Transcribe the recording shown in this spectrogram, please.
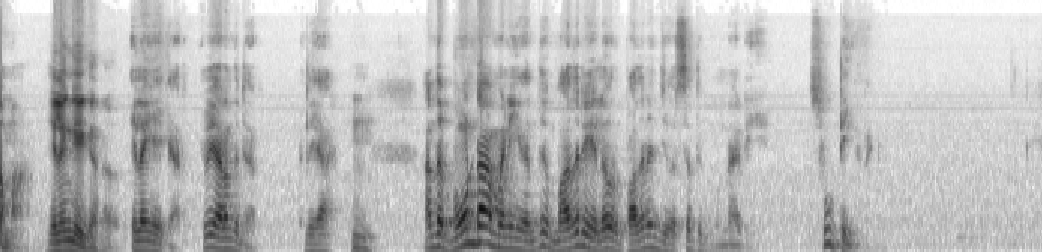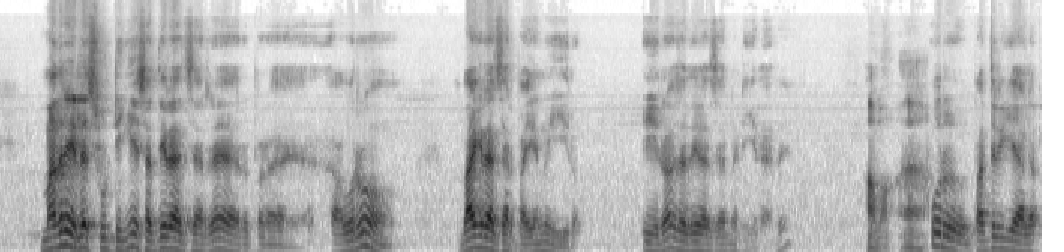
ஆமாம் இலங்கைக்காரர். இலங்கைக்கார் இவர் இறந்துட்டார். இல்லையா? அந்த போண்டா மணி வந்து மதுரையில் ஒரு பதினஞ்சு வருஷத்துக்கு முன்னாடி ஷூட்டிங் நடக்கும் மதுரையில் ஷூட்டிங்கு சத்யராஜ் சார் ஒரு பட அவரும் பாக்யராஜ் சார் பையனும் ஹீரோ ஹீரோ சத்யராஜ் சார் நடிக்கிறாரு. ஆமாம் ஒரு பத்திரிகையாளர்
